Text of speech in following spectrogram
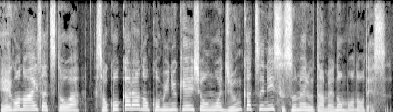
英語の挨拶とは、そこからのコミュニケーションを潤滑に進めるためのものです。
